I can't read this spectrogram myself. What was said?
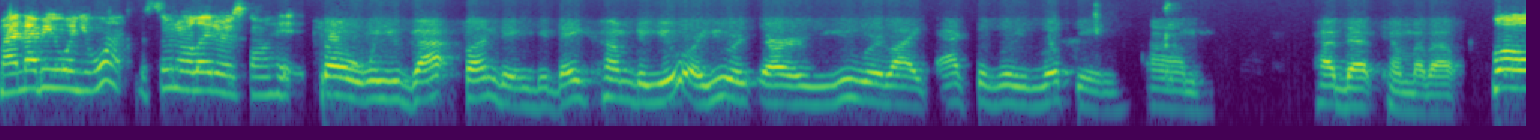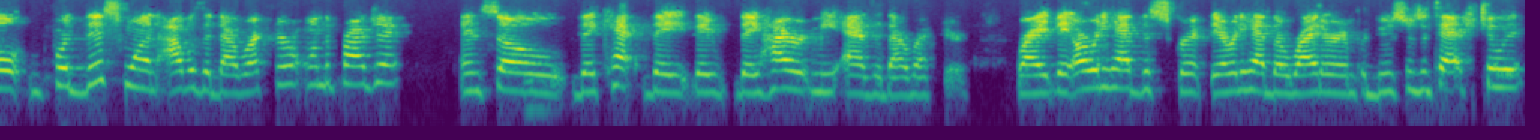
might not be when you want, but sooner or later it's gonna hit. So when you got funding, did they come to you, or you were or you were like actively looking? Um, how'd that come about? Well, for this one, I was a director on the project. And so mm-hmm. they kept they they they hired me as a director, right? They already had the script, they already had the writer and producers attached to it.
